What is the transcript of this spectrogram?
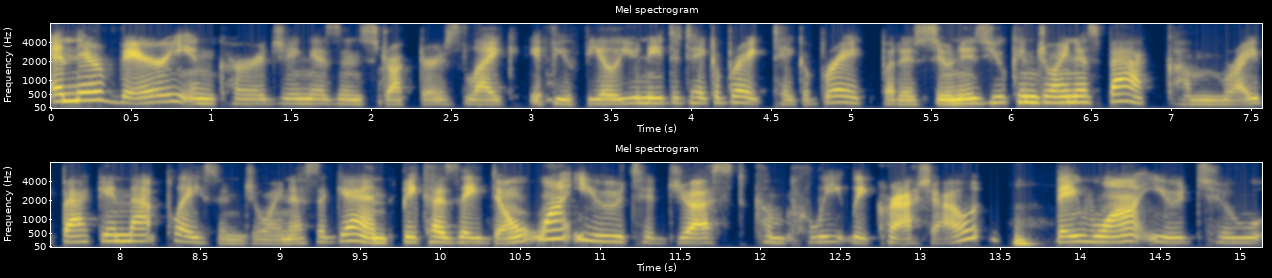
And they're very encouraging as instructors. Like, if you feel you need to take a break, take a break. But as soon as you can join us back, come right back in that place and join us again because they don't want you to just completely crash out. Mm. They want you to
